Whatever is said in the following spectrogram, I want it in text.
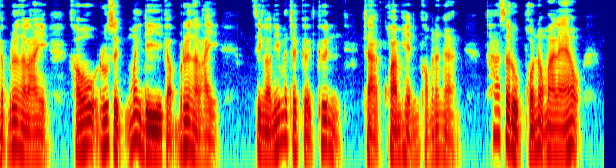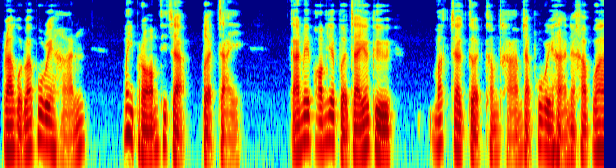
กับเรื่องอะไร เขารู้สึกไม่ดีกับเรื่องอะไร สิ่งเหล่านี้มันจะเกิดขึ้นจากความเห็นของพนักงาน ถ้าสรุปผลออกมาแล้ว ปรากฏว่าผู้บริหารไม่พร้อมที่จะเปิดใจ การไม่พร้อมที่จะเปิดใจก็คือ มักจะเกิดคำถามจากผู้บริหารนะครับว่า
